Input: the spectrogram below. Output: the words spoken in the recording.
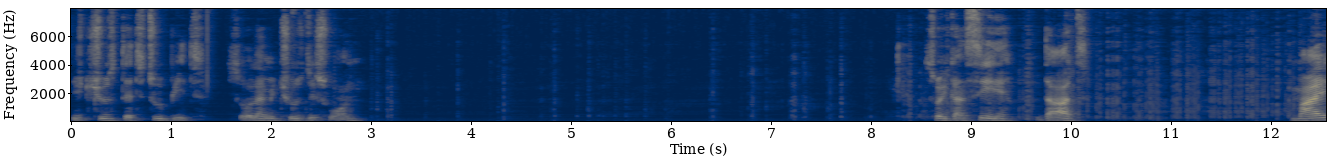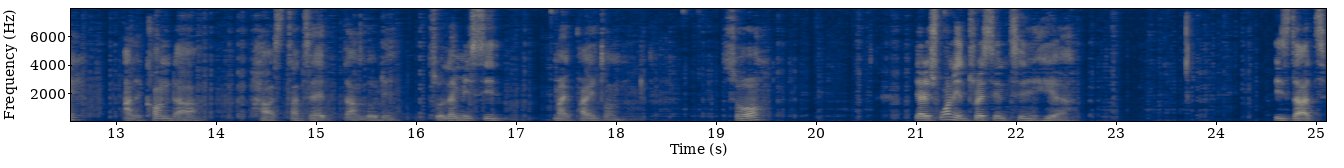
you choose 32-bit so let me choose this one so you can see that my anaconda has started downloading. So let me see my python. So there is one interesting thing here is that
